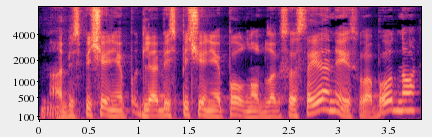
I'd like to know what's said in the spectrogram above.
да. обеспечение, для обеспечения полного благосостояния и свободного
